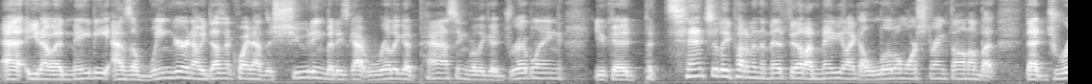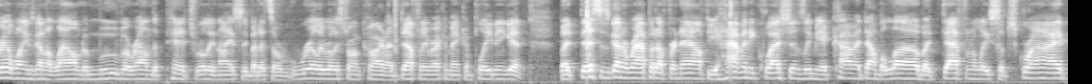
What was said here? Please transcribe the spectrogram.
uh, you know, and maybe as a winger. Now he doesn't quite have the shooting, but he's got really good passing, really good dribbling. You could potentially put him in the midfield. I'd maybe like a little more strength on him, but that dribbling is going to allow him to move around the pitch really nicely. But it's a really, really strong card, and I definitely recommend completing it. But this is going to wrap it up for now. If you have any questions, leave me a comment down below, but definitely subscribe.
